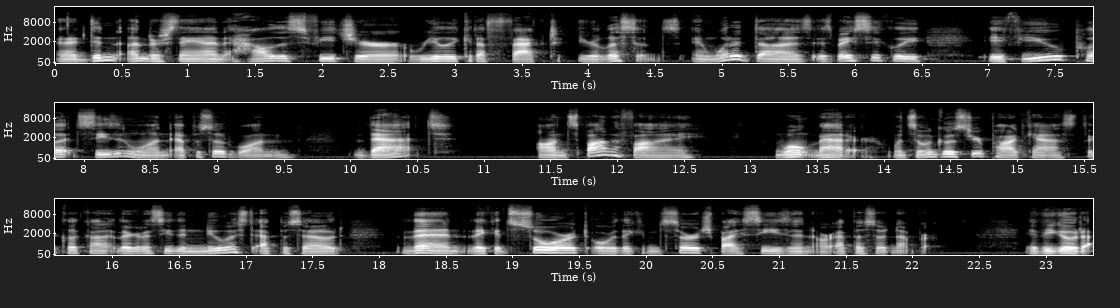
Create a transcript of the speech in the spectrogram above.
And I didn't understand how this feature really could affect your listens. And what it does is basically if you put season one, episode one, that on Spotify won't matter. When someone goes to your podcast, they click on it, they're going to see the newest episode. Then they could sort or they can search by season or episode number. If you go to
